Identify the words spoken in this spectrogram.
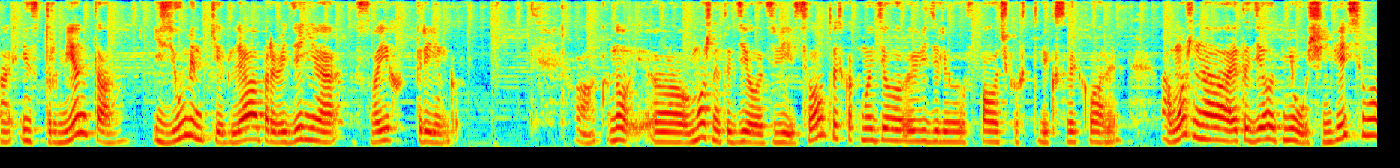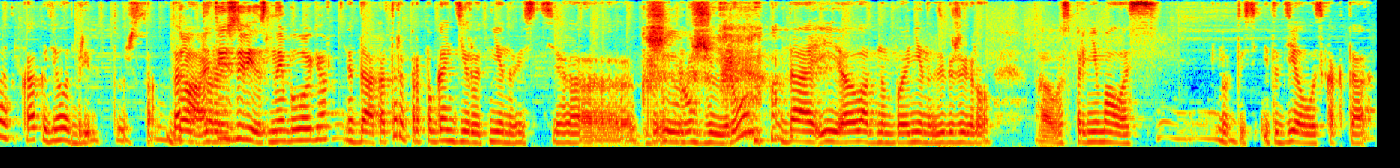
э, инструмента, изюминки для проведения своих тренингов. Так. Но ну, э, можно это делать весело, то есть как мы делали, видели в палочках Twix в рекламе. А можно это делать не очень весело, как делать Брин, то же самое. Да, да который, это известный блогер. Да, который пропагандирует ненависть э, к, к жиру. К жиру да, и ладно бы ненависть к жиру э, воспринималась, ну, то есть это делалось как-то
